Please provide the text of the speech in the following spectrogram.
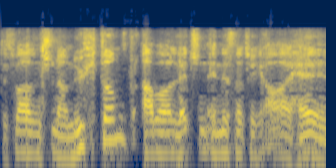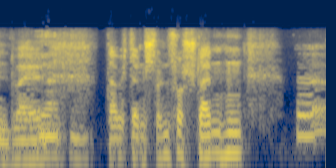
das war dann schon ernüchternd, aber letzten Endes natürlich auch erhellend, weil ja, da habe ich dann schon verstanden, äh,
